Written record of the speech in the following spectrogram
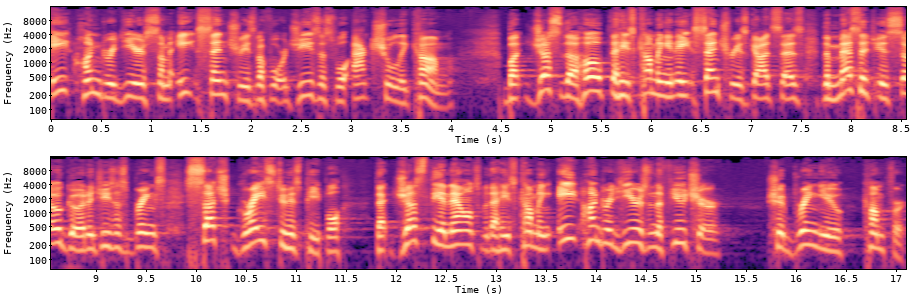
800 years, some eight centuries before Jesus will actually come. But just the hope that he's coming in eight centuries, God says, the message is so good, and Jesus brings such grace to his people that just the announcement that he's coming 800 years in the future should bring you comfort.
